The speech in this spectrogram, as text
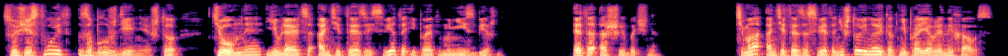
Существует заблуждение, что темные являются антитезой света и поэтому неизбежны. Это ошибочно. Тьма – антитеза света, не что иное, как непроявленный хаос.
